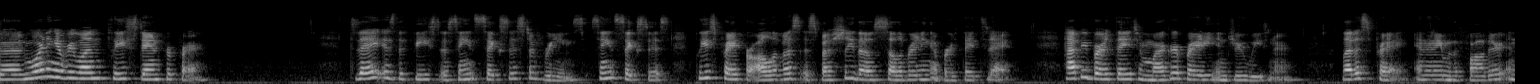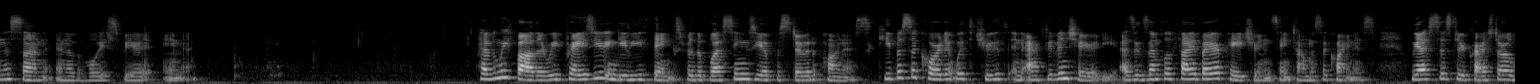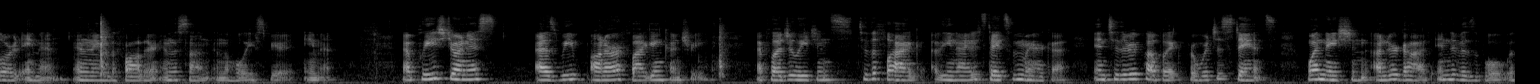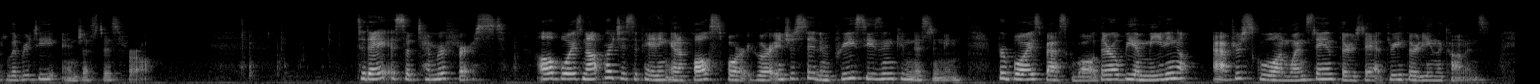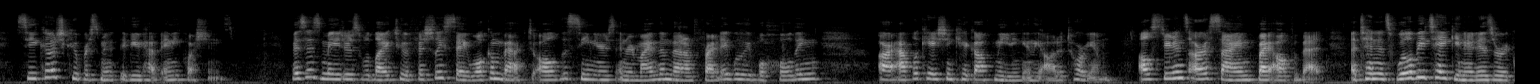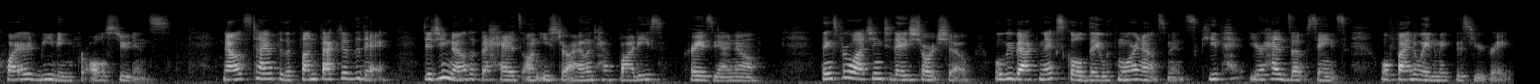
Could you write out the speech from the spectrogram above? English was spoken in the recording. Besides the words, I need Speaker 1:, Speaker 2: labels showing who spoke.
Speaker 1: Good morning, everyone. Please stand for prayer. Today is the feast of St. Sixtus of Rheims. St. Sixtus, please pray for all of us, especially those celebrating a birthday today. Happy birthday to Margaret Brady and Drew Wiesner. Let us pray. In the name of the Father, and the Son, and of the Holy Spirit. Amen. Heavenly Father, we praise you and give you thanks for the blessings you have bestowed upon us. Keep us accordant with truth and active in charity, as exemplified by our patron, St. Thomas Aquinas. We ask this through Christ our Lord. Amen. In the name of the Father, and the Son, and the Holy Spirit. Amen. Now please join us as we honor our flag and country. I pledge allegiance to the flag of the United States of America and to the republic for which it stands, one nation, under God, indivisible, with liberty and justice for all. Today is September 1st. All boys not participating in a fall sport who are interested in preseason conditioning for boys basketball, there will be a meeting after school on Wednesday and Thursday at 3.30 in the Commons. See Coach Cooper Smith if you have any questions. Mrs. Majors would like to officially say welcome back to all of the seniors and remind them that on Friday we will be holding our application kickoff meeting in the auditorium. All students are assigned by alphabet. Attendance will be taken. It is a required meeting for all students. Now it's time for the fun fact of the day. Did you know that the heads on Easter Island have bodies? Crazy, I know. Thanks for watching today's short show. We'll be back next Gold Day with more announcements. Keep your heads up, Saints. We'll find a way to make this year great.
